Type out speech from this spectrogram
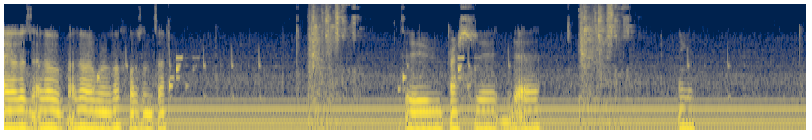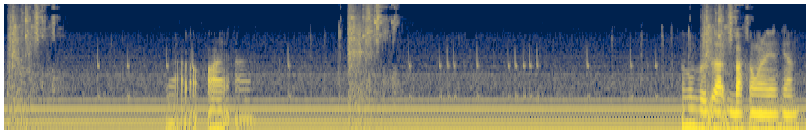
No, I'll go, I'll go, I'll go with my clothes and stuff to press. Uh, thank you. I don't like gonna put that back on when I can.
